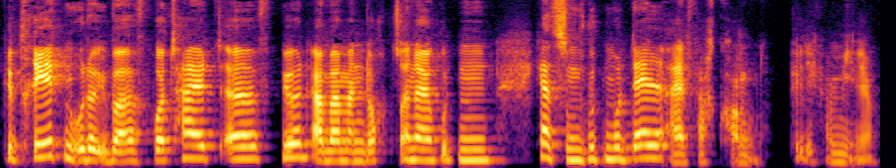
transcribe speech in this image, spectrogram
getreten oder übervorteilt äh, führt, aber man doch zu einer guten, ja, zum guten Modell einfach kommt für die Familie.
